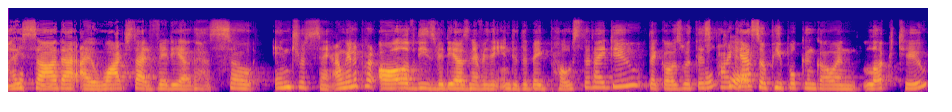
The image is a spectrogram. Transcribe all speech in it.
I saw that. I watched that video. That's so interesting. I'm going to put all of these videos and everything into the big post that I do that goes with this Thank podcast you. so people can go and look too.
